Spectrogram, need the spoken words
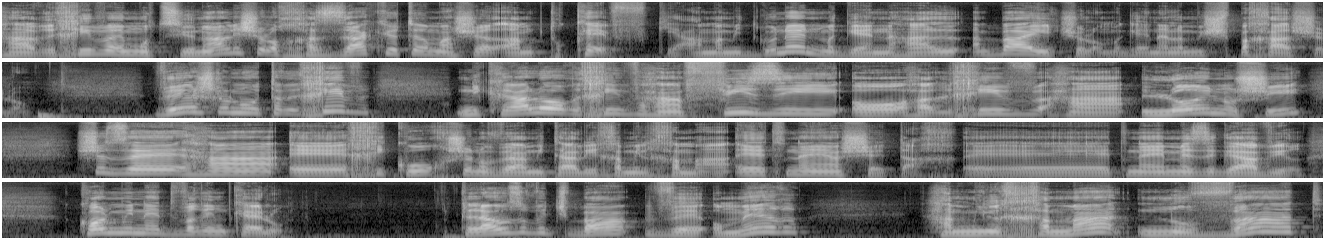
הרכיב האמוציונלי שלו חזק יותר מאשר עם תוקף, כי העם המתגונן מגן על הבית שלו, מגן על המשפחה שלו. ויש לנו את הרכיב, נקרא לו הרכיב הפיזי או הרכיב הלא אנושי, שזה החיכוך שנובע מתהליך המלחמה, תנאי השטח, תנאי מזג האוויר, כל מיני דברים כאלו. קלאוזוביץ' בא ואומר, המלחמה נובעת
